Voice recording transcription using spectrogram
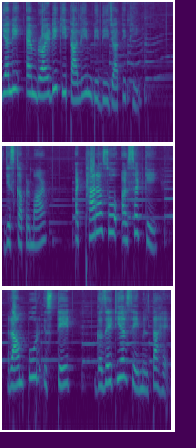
यानी एम्ब्रॉयडरी की तालीम भी दी जाती थी, जिसका प्रमाण 1868 के रामपुर स्टेट गजेटियर से मिलता है।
